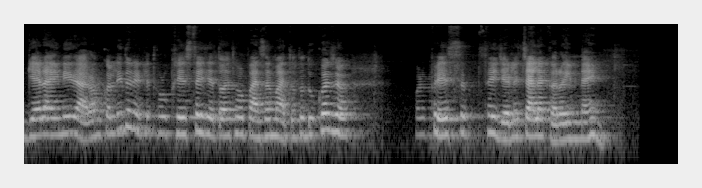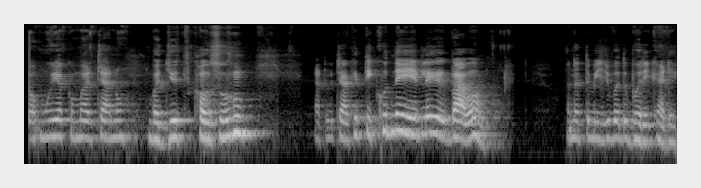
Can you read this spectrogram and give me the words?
ઘેર આવીને આરામ કરી લીધો ને એટલે થોડું ફ્રેશ થઈ જાય તો થોડું પાછળ માથું તો દુખો જ પણ ફ્રેશ થઈ જાય એટલે ચાલ્યા કરો એમ નહીં હું એક મરચાનું ભજીયું જ ખાઉં છું. આટલું ચાખી તીખું જ નહીં, એટલે ભાવો. અને તો બીજું બધું ભરી કાઢે.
